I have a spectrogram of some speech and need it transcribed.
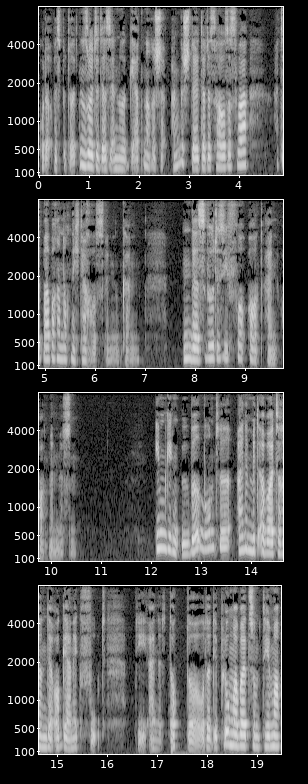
oder ob es bedeuten sollte, dass er nur gärtnerischer Angestellter des Hauses war, hatte Barbara noch nicht herausfinden können. Das würde sie vor Ort einordnen müssen. Ihm gegenüber wohnte eine Mitarbeiterin der Organic Food, die eine Doktor- oder Diplomarbeit zum Thema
